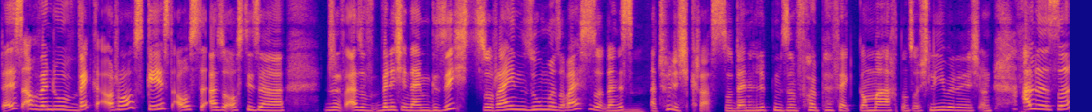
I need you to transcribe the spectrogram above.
Da ist auch, wenn du weg rausgehst aus, also aus dieser, also wenn ich in deinem Gesicht so reinzoome, so weißt du, so, dann ist Mhm. natürlich krass. So deine Lippen sind voll perfekt gemacht und so, ich liebe dich und alles, ne?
